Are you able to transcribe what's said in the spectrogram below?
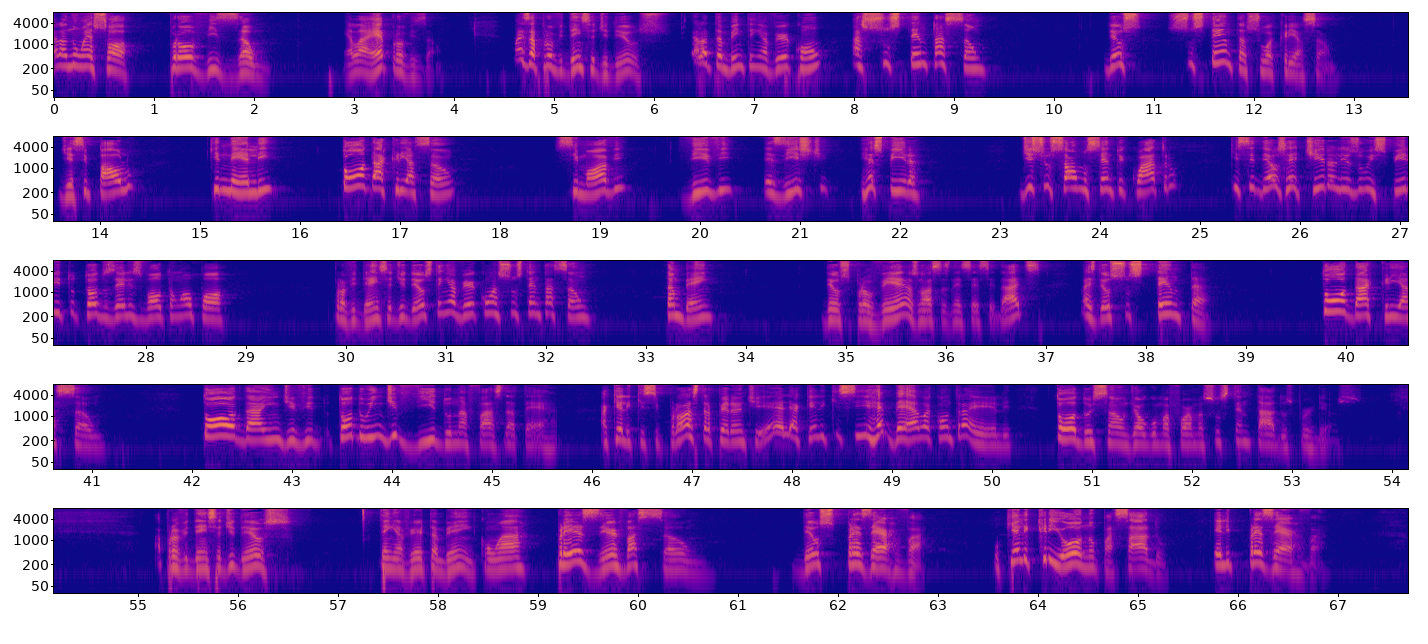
ela não é só provisão, ela é provisão. Mas a providência de Deus, ela também tem a ver com a sustentação. Deus sustenta a sua criação. Disse Paulo que nele toda a criação se move, vive, existe e respira. Disse o Salmo 104 que se Deus retira-lhes o espírito, todos eles voltam ao pó providência de Deus tem a ver com a sustentação também. Deus provê as nossas necessidades, mas Deus sustenta toda a criação, toda indivíduo, todo o indivíduo na face da terra. Aquele que se prostra perante ele, aquele que se rebela contra ele. Todos são, de alguma forma, sustentados por Deus. A providência de Deus tem a ver também com a preservação. Deus preserva. O que ele criou no passado, ele preserva.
